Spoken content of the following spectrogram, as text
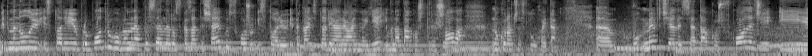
Під минулою історією про подругу ви мене просили розказати ще якусь схожу історію, і така історія реально є, і вона також трешова. Ну коротше, слухайте. Е, Ми вчилися також в коледжі, і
